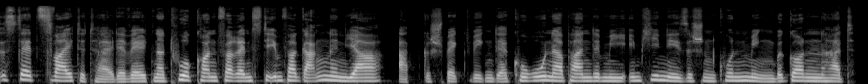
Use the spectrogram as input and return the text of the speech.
ist der zweite Teil der Weltnaturkonferenz, die im vergangenen Jahr, abgespeckt wegen der Corona-Pandemie, im chinesischen Kunming begonnen hat.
